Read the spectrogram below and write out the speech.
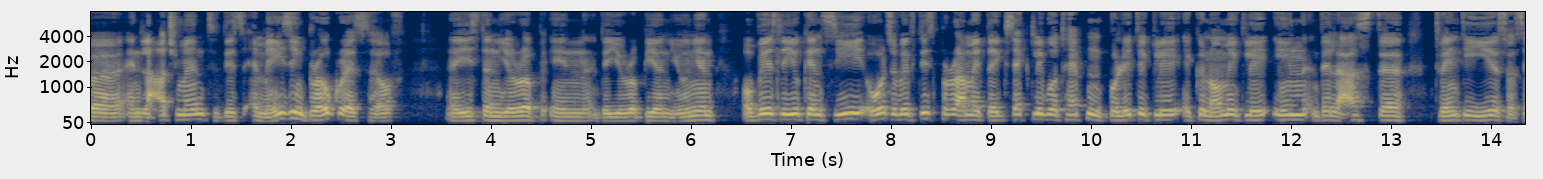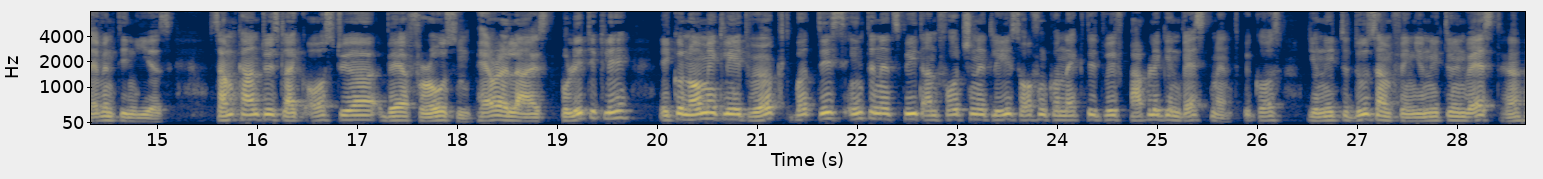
uh, enlargement, this amazing progress of uh, Eastern Europe in the European Union, obviously you can see also with this parameter exactly what happened politically, economically in the last uh, 20 years or 17 years. Some countries like Austria were frozen, paralyzed politically. Economically, it worked, but this internet speed, unfortunately, is often connected with public investment because you need to do something. You need to invest. Huh?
